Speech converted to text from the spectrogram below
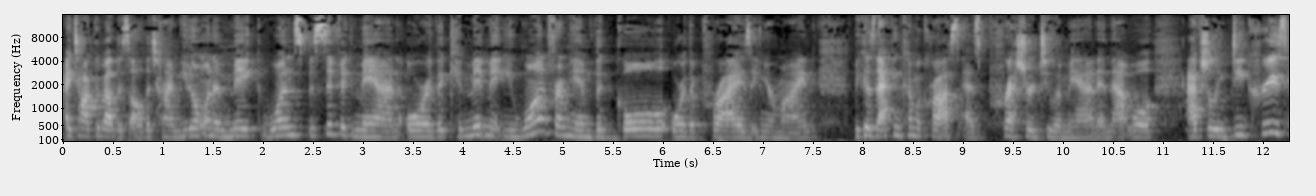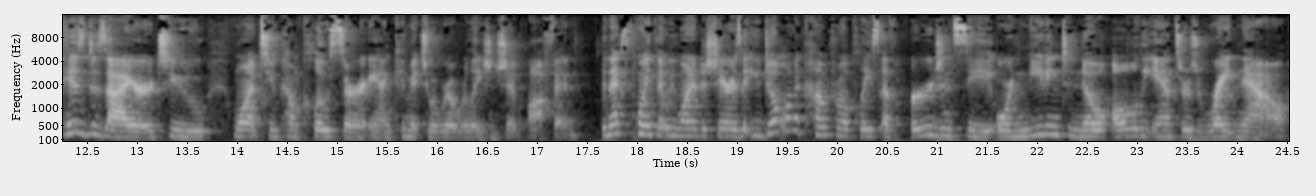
I talk about this all the time. You don't want to make one specific man or the commitment you want from him the goal or the prize in your mind because that can come across as pressure to a man and that will actually decrease his desire to want to come closer and commit to a real relationship often. The next point that we wanted to share is that you don't want to come from a place of urgency or needing to know all the answers right now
